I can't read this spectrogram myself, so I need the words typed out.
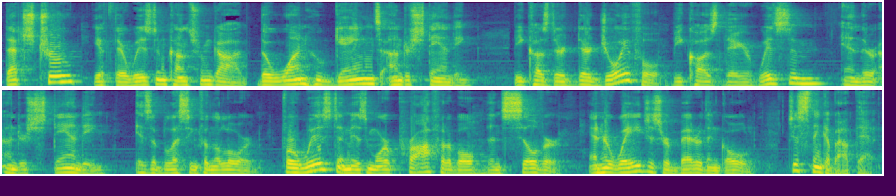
that's true if their wisdom comes from God, the one who gains understanding because they're they're joyful because their wisdom and their understanding is a blessing from the Lord. For wisdom is more profitable than silver, and her wages are better than gold. Just think about that.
